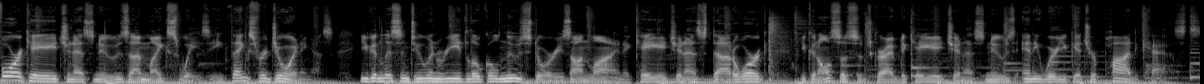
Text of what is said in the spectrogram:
for KHNS News, I'm Mike Swayze. Thanks for joining us. You can listen to and read local news stories online at khns.org. You can also subscribe to KHNS News anywhere you get your podcasts.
